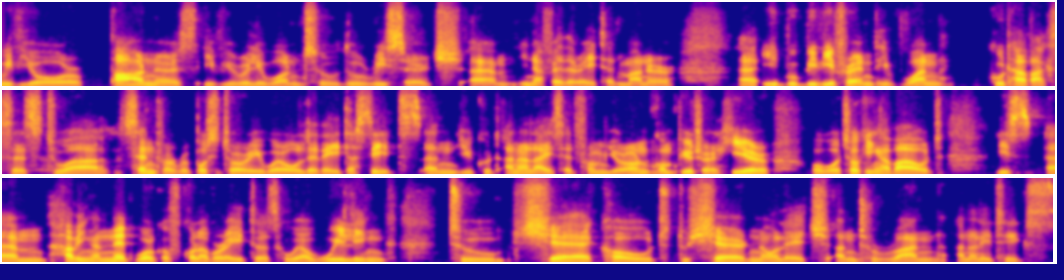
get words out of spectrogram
with your partners if you really want to do research um, in a federated manner. Uh, it would be different if one could have access to a central repository where all the data sits and you could analyze it from your own computer. Here, what we're talking about is um, having a network of collaborators who are willing to share code, to share knowledge, and to run analytics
